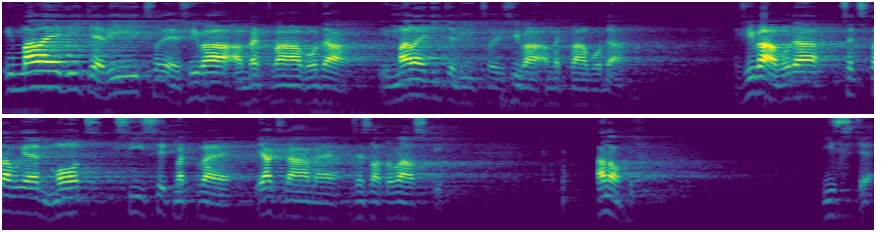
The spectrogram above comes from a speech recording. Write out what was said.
I malé dítě ví, co je živá a mrtvá voda. I malé dítě ví, co je živá a mrtvá voda. Živá voda představuje moc křísit mrtvé, jak známe ze zlatovlásky. Ano, jistě,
